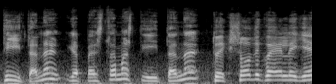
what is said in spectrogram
Τι ήτανε, για πέστε μας, τι ήτανε; Το εξώδικο έλεγε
